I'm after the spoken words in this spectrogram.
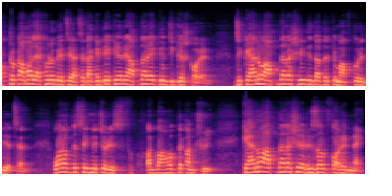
ডক্টর কামাল এখনও বেঁচে আছে, তাকে ডেকে এনে আপনারা একদিন জিজ্ঞেস করেন যে কেন আপনারা সেই দিন তাদেরকে মাফ করে দিয়েছেন? One of the signatories on behalf of the country কেন আপনারা সেটা রিজলভ করেন নাই?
